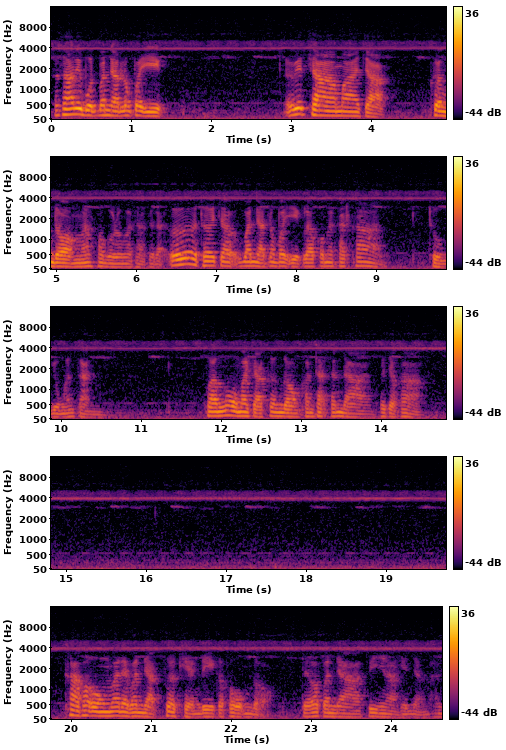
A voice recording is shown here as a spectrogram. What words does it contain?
พระสารีบุตรบัญญัติลงไปอีก วิชามาจากเครื่องดองนะพระบรมศาสดาเออ เธอจะบัญญัติลงไปอีกเราก็ไม่คัดค้านถูกอยู่เหมือนกัน ความโง่มาจากเครื่องดองคันธสันดาพระเจ้าข้าข้าพระองค์ไม่ได้บัญญัติเพื่อแข่งดีกับพระองค์ดอก แต่ว่าปัญญาพิจารณาเห็นอย่างนั้น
